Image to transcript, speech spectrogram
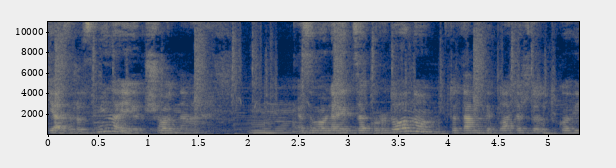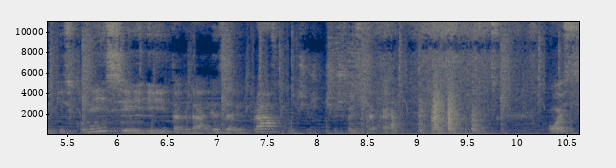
я зрозуміла, якщо на замовляють за кордоном, то там ти платиш додаткові якісь комісії і так далі за відправку чи, чи щось таке. Ось.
